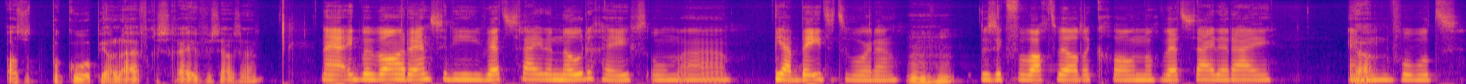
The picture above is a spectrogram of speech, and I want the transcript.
als het parcours op jouw lijf geschreven zou zijn? Nou ja, ik ben wel een renster die wedstrijden nodig heeft om eh, ja, beter te worden. Mhm. Dus ik verwacht wel dat ik gewoon nog wedstrijden rij. En Ja. bijvoorbeeld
